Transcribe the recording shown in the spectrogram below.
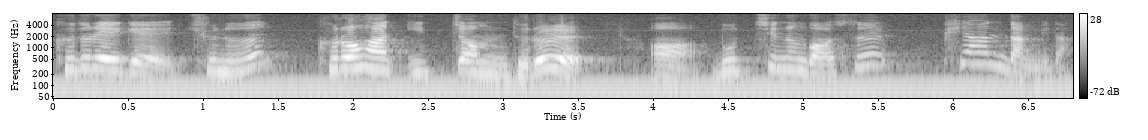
그들에게 주는 그러한 이점들을, 어, 놓치는 것을 피한답니다.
